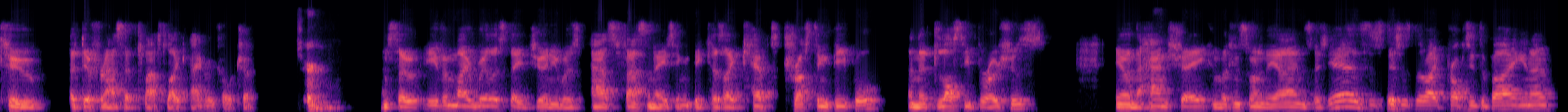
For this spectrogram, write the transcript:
to a different asset class like agriculture. Sure. And so even my real estate journey was as fascinating because I kept trusting people and the glossy brochures, you know, and the handshake and looking someone in the eye and says, yeah, this is this is the right property to buy. You know,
